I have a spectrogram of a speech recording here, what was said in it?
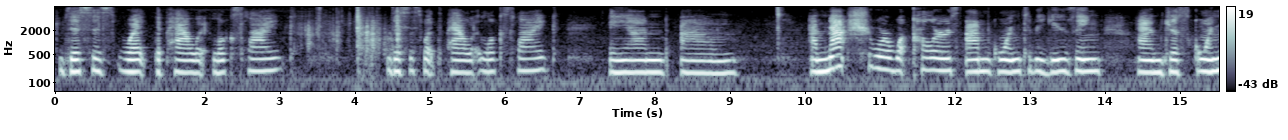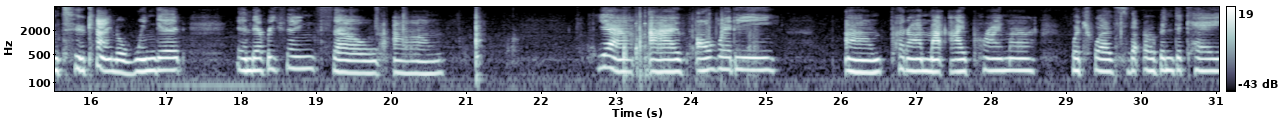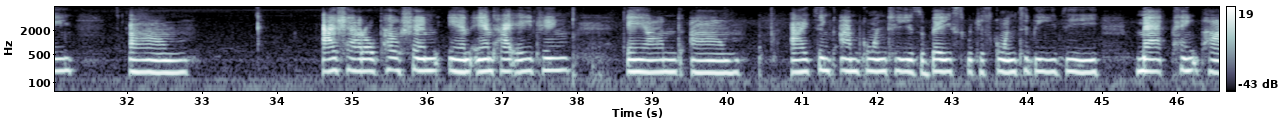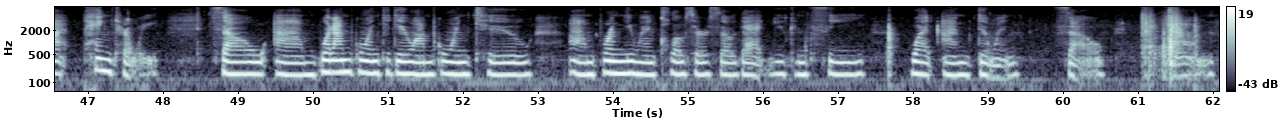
this is what the palette looks like. This is what the palette looks like. And um, I'm not sure what colors I'm going to be using. I'm just going to kind of wing it and everything. So um, yeah I've already um, put on my eye primer which was the Urban Decay um, eyeshadow potion in anti-aging. And um, I think I'm going to use a base which is going to be the MAC Paint Pot Painterly. So um, what I'm going to do, I'm going to um, bring you in closer so that you can see what I'm doing. So Um,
